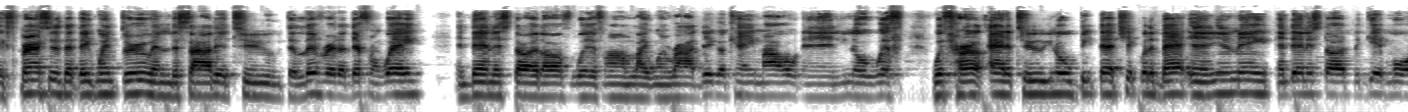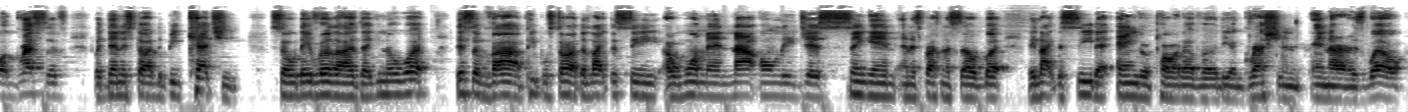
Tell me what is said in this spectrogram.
experiences that they went through and decided to deliver it a different way. And then it started off with um like when Rah Digga came out and you know with with her attitude, you know, beat that chick with a bat and you know what I mean? And then it started to get more aggressive, but then it started to be catchy. So they realized that you know what, this is a vibe. People start to like to see a woman not only just singing and expressing herself, but they like to see the anger part of her, the aggression in her as well.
